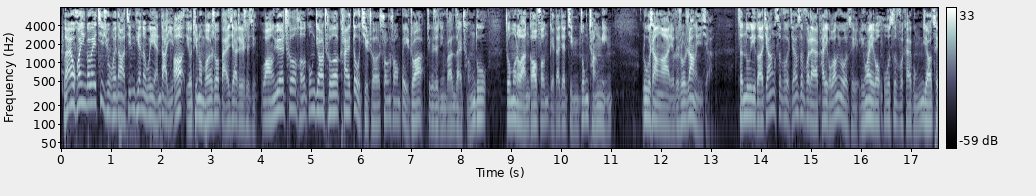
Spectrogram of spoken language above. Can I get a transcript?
来，欢迎各位继续回到今天的微言大义。好，有听众朋友说摆一下这个事情：网约车和公交车开斗气车双双被抓，这个事情发生在成都周末的晚高峰，给大家警钟长鸣。路上啊，有的时候让一下。成都一个蒋师傅，蒋师傅呢开一个网约车，另外一个胡师傅开公交车。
